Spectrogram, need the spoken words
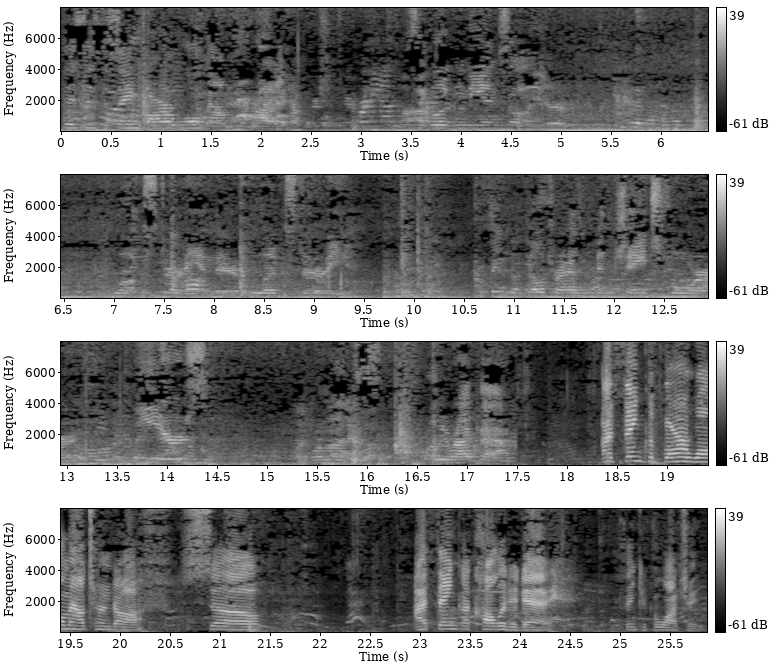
This is the same Bard wall mount from Friday. Let's take a look on the inside. Looks sturdy in there. Looks sturdy. I think the filter hasn't been changed for years or months. I'll be right back. I think the Bard wall mount turned off. So, I think I call it a day. Thank you for watching.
